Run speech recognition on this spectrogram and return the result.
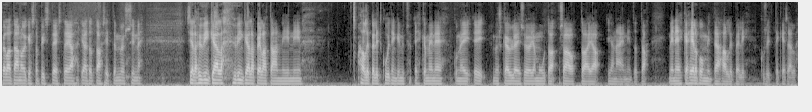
pelataan oikeista pisteistä ja, ja tota, sitten myös sinne siellä Hyvinkäällä, Hyvinkäällä pelataan, niin, niin hallipelit kuitenkin nyt ehkä menee, kun ei, ei myöskään yleisöä ja muuta saa ottaa ja, ja näin, niin tota, menee ehkä helpommin tämä hallipeli kuin sitten kesällä,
